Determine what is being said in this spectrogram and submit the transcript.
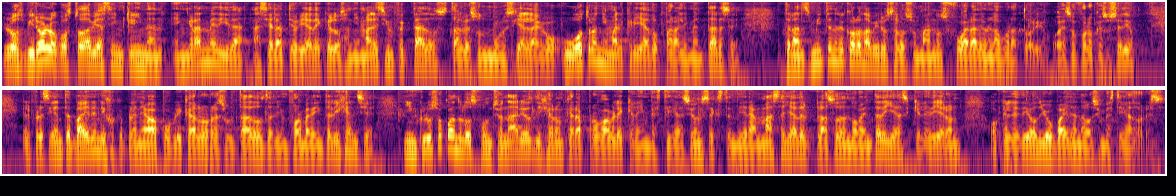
Los virólogos todavía se inclinan en gran medida hacia la teoría de que los animales infectados, tal vez un murciélago u otro animal criado para alimentarse, transmiten el coronavirus a los humanos fuera de un laboratorio, o eso fue lo que sucedió. El presidente Biden dijo que planeaba publicar los resultados del informe de inteligencia, incluso cuando los funcionarios dijeron que era probable que la investigación se extendiera más allá del plazo de 90 días que le dieron o que le dio Joe Biden a los investigadores.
